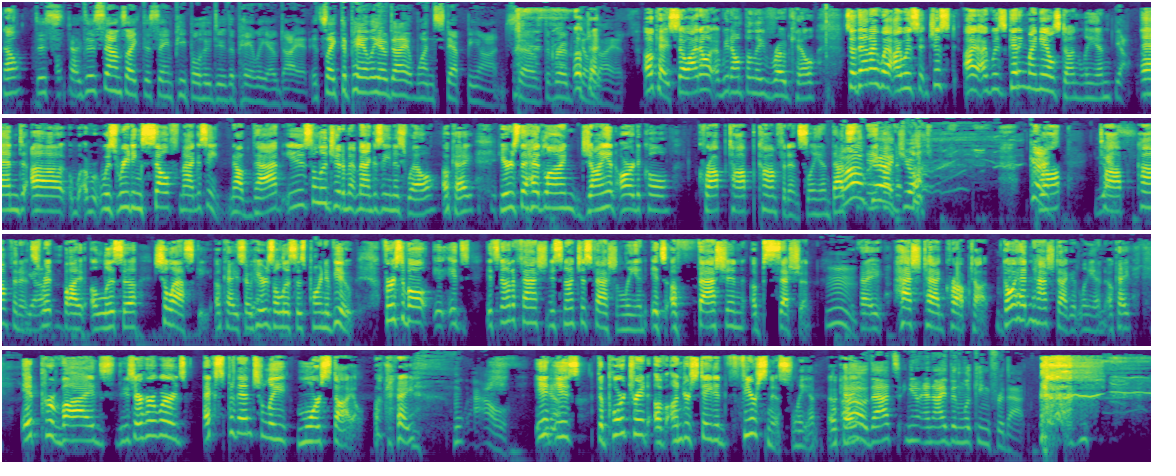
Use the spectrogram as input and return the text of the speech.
no. This this sounds like the same people who do the paleo diet. It's like the paleo diet one step beyond. So the roadkill Okay. diet. Okay, so I don't. We don't believe roadkill. So then I went. I was just. I, I was getting my nails done, Lian. Yeah. And uh, w- was reading Self magazine. Now that is a legitimate magazine as well. Okay. Here's the headline: giant article, crop top confidence, Lian. That's Oh, the name of good. Jewel. Good. Crop Top Yes. Confidence, Yeah. written by Alyssa Shalaski. Okay, so here's Alyssa's point of view. First of all, it's it's not a fashion. It's not just fashion, Lian. It's a fashion obsession. Mm. Okay, hashtag crop top. Go ahead and hashtag it, Lian. Okay, it provides. These are her words. Exponentially more style. Okay. Wow. It is the portrait of understated fierceness, Lian. Okay. Oh, that's you know, and I've been looking for that.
